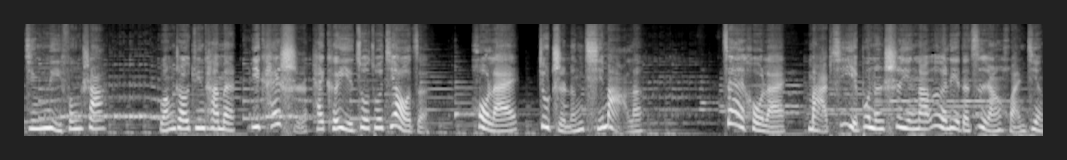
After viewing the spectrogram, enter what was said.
经历风沙。王昭君他们一开始还可以坐坐轿子，后来就只能骑马了。再后来，马匹也不能适应那恶劣的自然环境，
